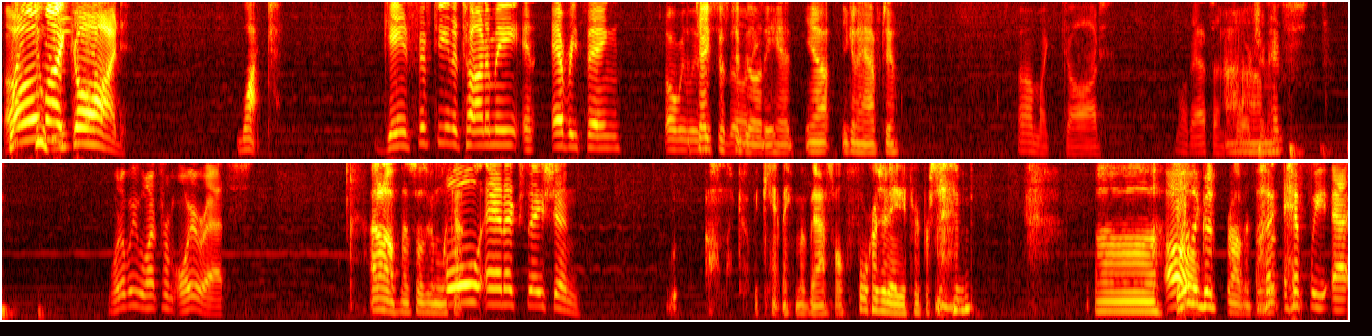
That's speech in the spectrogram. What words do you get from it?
What oh my we- god! What? Gain 15 autonomy and everything, or we lose Takes the stability. stability hit. Yeah, you're gonna have to. Oh my god. Well, that's Um, unfortunate. what do we want from Oirats? I don't know. That's what I was gonna look at. Full annexation. Oh my god, we can't make him a vassal. 483%. Uh, what Oh. are the good provinces? Let's see. if we uh,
